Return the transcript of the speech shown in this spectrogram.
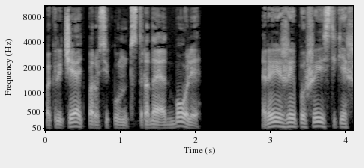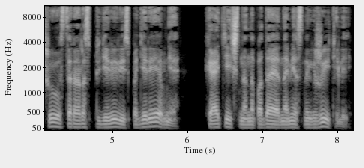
покричать пару секунд, страдая от боли. Рыжие пушистики шустро распределились по деревне, хаотично нападая на местных жителей.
